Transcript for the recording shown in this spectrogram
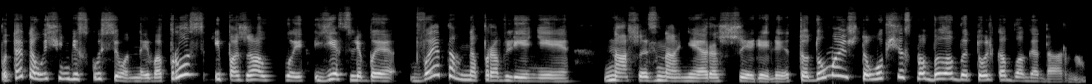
Вот это очень дискуссионный вопрос, и, пожалуй, если бы в этом направлении наши знания расширили, то думаю, что общество было бы только благодарно.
